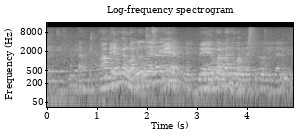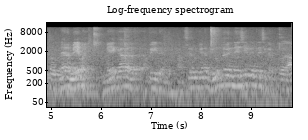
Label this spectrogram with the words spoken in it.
වෙන්නේ ආ මෙහෙම කරනවා. මේ- මේ වල්වන්තුමා. පොඩි ගලින් නෑ නෑ මේමයි. මේක අපි දැන් පක්ෂවල කියන විරුද්ධ වෙන්දේසී වෙන්දේසී කරනවා.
